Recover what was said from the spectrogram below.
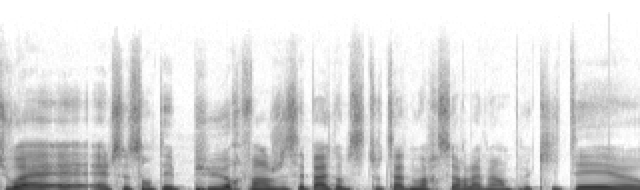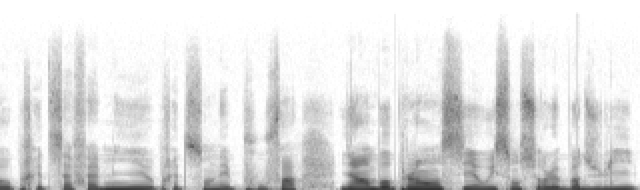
tu vois, elle, elle se sentait pure. Enfin, je sais pas, comme si toute sa noirceur l'avait un peu quittée euh, auprès de sa famille, auprès de son époux. Enfin, il y a un beau plan aussi où ils sont sur le bord du lit.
